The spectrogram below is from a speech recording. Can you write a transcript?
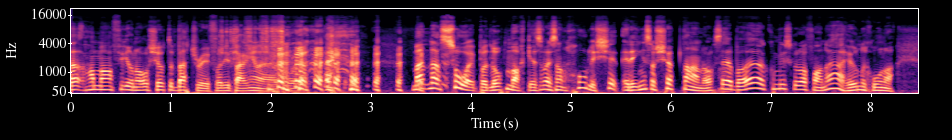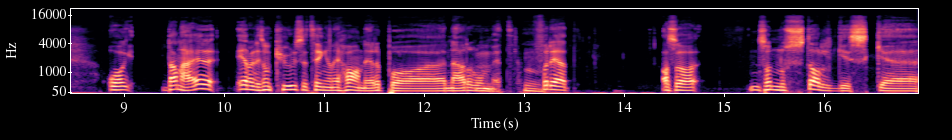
der, han han fyren har også kjøpte battery for de pengene. Men der så jeg på et loppemarked, så var jeg sånn Holy shit, er det ingen som har kjøpt den ennå? Så jeg bare ja, Hvor mye skal du ha for den? Ja, 100 kroner. Og denne her er en av de sånn kuleste tingene jeg har nede på uh, nerderommet mitt. Mm. Fordi at Altså en sånn nostalgisk eh,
